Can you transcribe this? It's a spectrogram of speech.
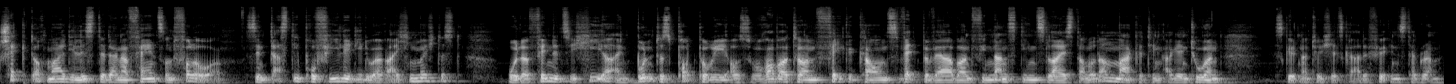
check doch mal die Liste deiner Fans und Follower. Sind das die Profile, die du erreichen möchtest? Oder findet sich hier ein buntes Potpourri aus Robotern, Fake-Accounts, Wettbewerbern, Finanzdienstleistern oder Marketingagenturen? Das gilt natürlich jetzt gerade für Instagram.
